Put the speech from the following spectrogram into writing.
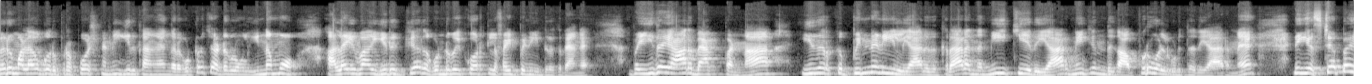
பெருமளவுக்கு ஒரு ப்ரொபோஷனை நீக்கியிருக்காங்கங்கிற குற்றச்சாட்டுகள் உங்களுக்கு இன்னமும் அலைவாக இருக்குது அதை கொண்டு போய் கோர்ட்டில் ஃபைட் பண்ணிகிட்டு இருக்கிறாங்க. அப்போ இதை யார் பேக் பண்ணால் இதற்கு பின்னணியில் யார் இருக்கிறார்? அந்த நீக்கியது யார்? நீக்கினதுக்கு அப்ரூவல் கொடுத்தது யாருன்னு நீங்கள் ஸ்டெப் பை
